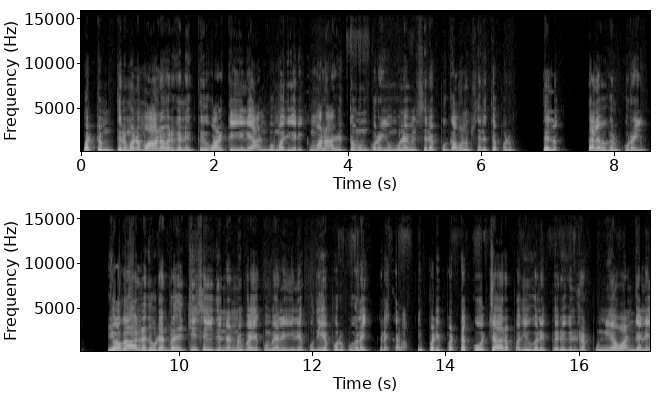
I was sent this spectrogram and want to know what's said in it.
மற்றும் திருமணமானவர்களுக்கு வாழ்க்கையிலே அன்பும் அதிகரிக்கும் மன அழுத்தமும் குறையும் உணவில் சிறப்பு கவனம் செலுத்தப்படும் செல செலவுகள் குறையும். யோகா அல்லது உடற்பயிற்சி செய்து நன்மை பயக்கும் வேலையிலே புதிய பொறுப்புகளை கிடைக்கலாம். இப்படிப்பட்ட கோச்சார பதிவுகளை பெறுகின்ற புண்ணியவான்களே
